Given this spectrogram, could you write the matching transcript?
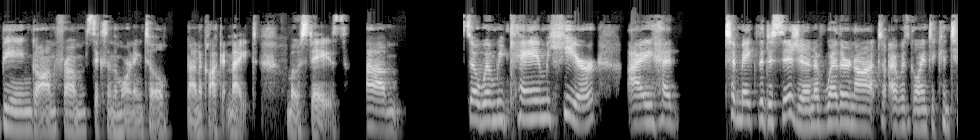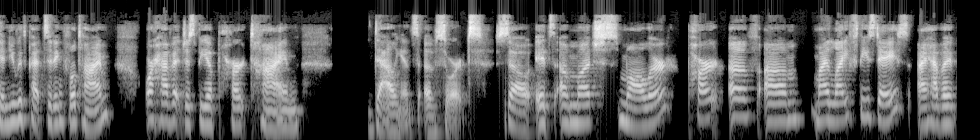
being gone from six in the morning till nine o'clock at night most days. Um, so when we came here, I had to make the decision of whether or not I was going to continue with pet sitting full time or have it just be a part time dalliance of sorts. So it's a much smaller part of um, my life these days. I have a,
